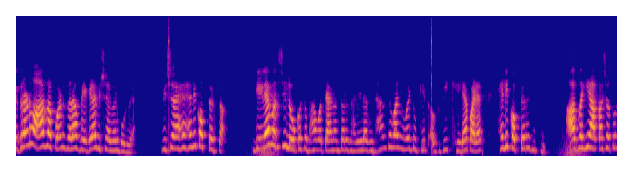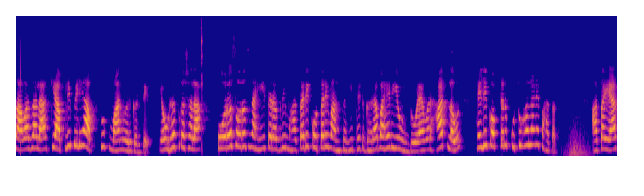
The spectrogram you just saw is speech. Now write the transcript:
मित्रांनो आज आपण जरा वेगळ्या विषयावर बोलूया. विषय आहे हेलिकॉप्टरचा. गेल्या वर्षी लोकसभा व त्यानंतर झालेल्या विधानसभा निवडणुकीत अगदी खेड्यापाड्यात हेलिकॉप्टर दिसली. आजही आकाशातून आवाज आला की आपली पिढी आपसूक मानवर करते. एवढंच कशाला? पोरं सोरच नाही तर अगदी म्हातारी कोतारी माणसंही थेट घराबाहेर येऊन डोळ्यावर हात लावून हेलिकॉप्टर कुतूहलाने पाहतात. आता याच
